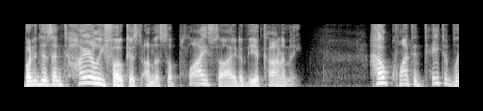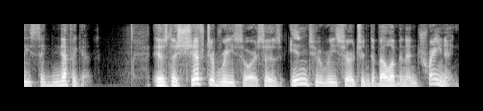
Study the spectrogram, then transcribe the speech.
but it is entirely focused on the supply side of the economy. How quantitatively significant is the shift of resources into research and development and training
